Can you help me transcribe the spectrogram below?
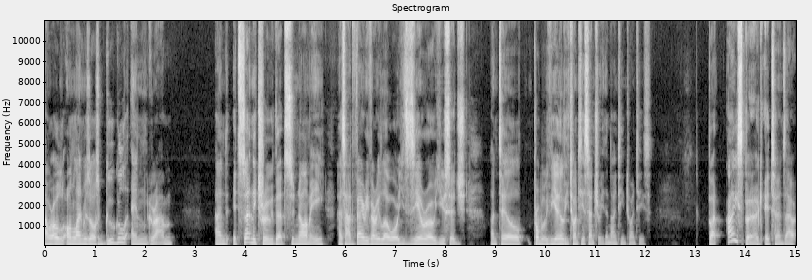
our old online resource, Google Ngram. And it's certainly true that tsunami has had very, very low or zero usage until probably the early 20th century, the 1920s. But iceberg, it turns out,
